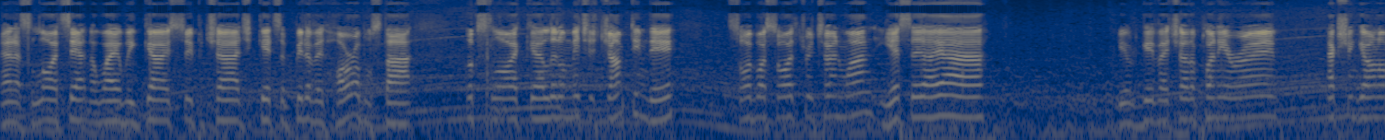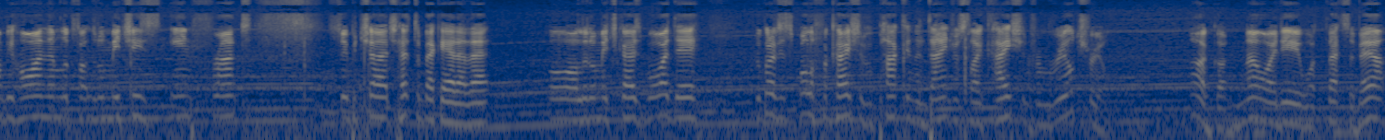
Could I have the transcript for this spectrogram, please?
And it's lights out and away we go. Supercharge gets a bit of a horrible start. Looks like uh, Little Mitch has jumped him there. Side by side through turn one. Yes, they are. You'll give each other plenty of room. Action going on behind them. Looks like Little Mitch is in front. Supercharge has to back out of that. Oh, Little Mitch goes wide there. We've got a disqualification for parking in a dangerous location from Real Trill. I've got no idea what that's about.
